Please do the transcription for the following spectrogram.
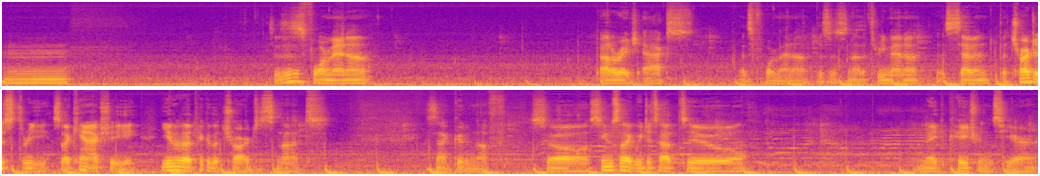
hmm. So this is four mana. Battle Rage Axe. That's 4 mana. This is another 3 mana. That's 7. But charge is 3, so I can't actually... Even if I pick up the charge, it's not... It's not good enough. So, seems like we just have to... Make patrons here.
